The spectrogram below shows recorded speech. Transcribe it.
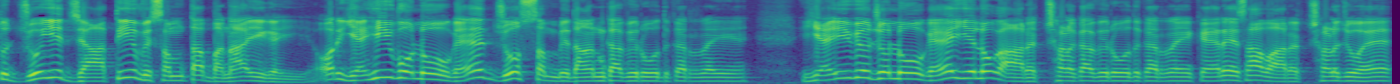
तो जो ये जातीय विषमता बनाई गई है, और यही वो लोग हैं जो संविधान का विरोध कर रहे हैं, यही वो जो लोग हैं, ये लोग आरक्षण का विरोध कर रहे हैं, कह रहे हैं, साहब, आरक्षण जो है,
